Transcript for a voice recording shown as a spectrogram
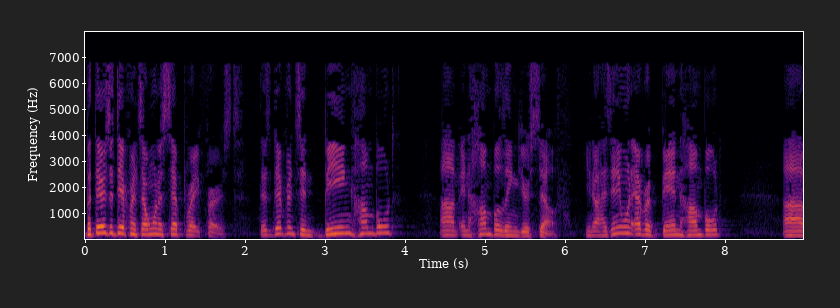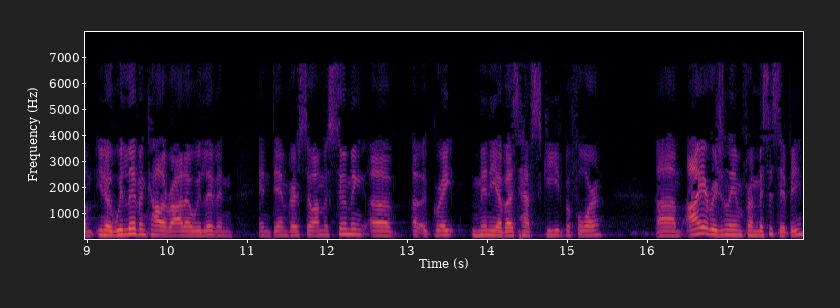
but there's a difference I want to separate first. There's a difference in being humbled um, and humbling yourself. You know, has anyone ever been humbled? Um, you know, we live in Colorado. We live in in Denver, so I'm assuming uh, a great many of us have skied before. Um, I originally am from Mississippi,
